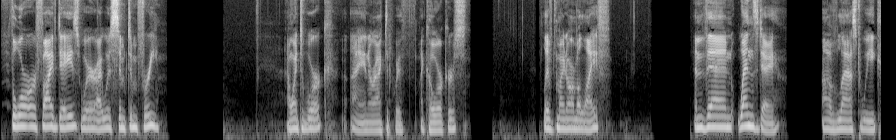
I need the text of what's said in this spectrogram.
four or five days where I was symptom free. I went to work, I interacted with my coworkers, lived my normal life. And then Wednesday of last week,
